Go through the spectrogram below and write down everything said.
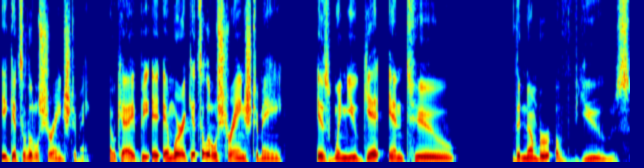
it gets a little strange to me. Okay, and where it gets a little strange to me is when you get into the number of views,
